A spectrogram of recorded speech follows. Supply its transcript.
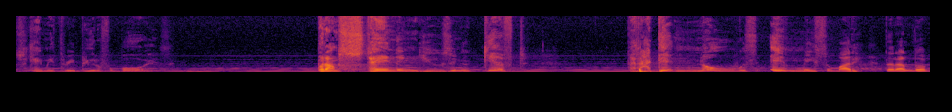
She gave me three beautiful boys. But I'm standing using a gift I didn't know was in me. Somebody that I love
